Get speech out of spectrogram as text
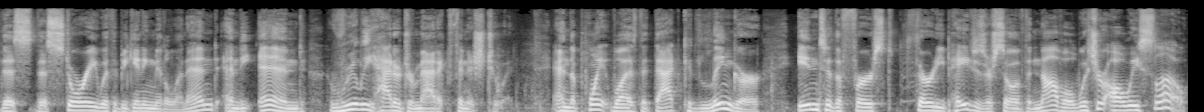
this this story with a beginning, middle, and end, and the end really had a dramatic finish to it. And the point was that that could linger into the first 30 pages or so of the novel, which are always slow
